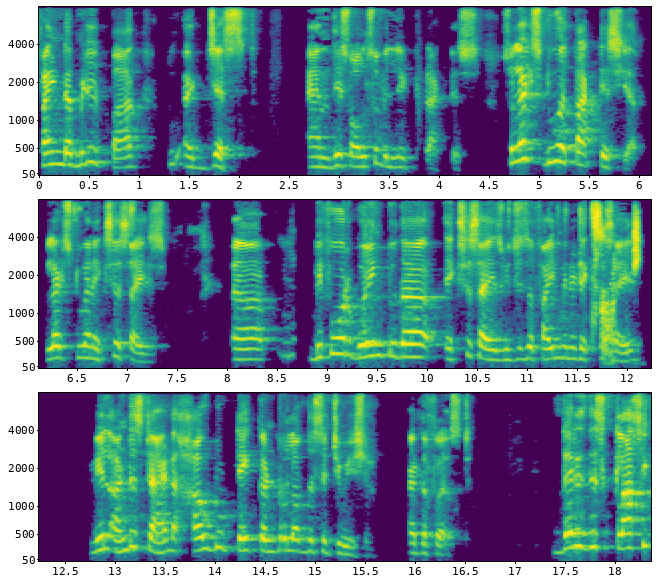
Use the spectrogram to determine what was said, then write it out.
find a middle path to adjust and this also will need practice. So let's do a practice here. Let's do an exercise. Uh, before going to the exercise which is a five minute exercise we'll understand how to take control of the situation at the first. There is this classic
